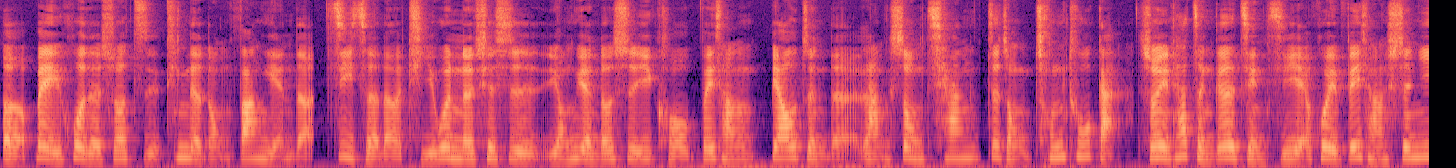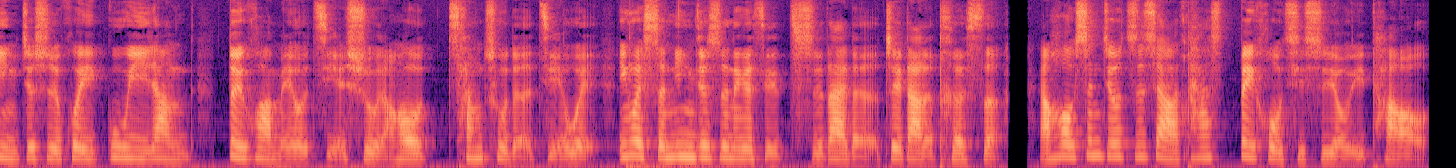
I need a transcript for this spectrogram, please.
耳背或者说只听得懂方言的记者的提问呢，却是永远都是一口非常标准的朗诵腔，这种冲突感，所以他整个剪辑也会非常生硬，就是会故意让对话没有结束，然后仓促的结尾，因为生硬就是那个时时代的最大的特色。然后深究之下，它背后其实有一套。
